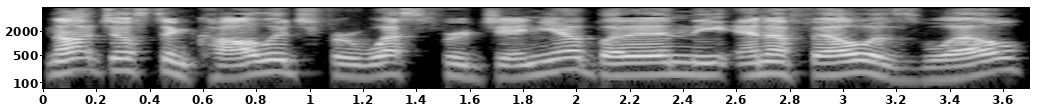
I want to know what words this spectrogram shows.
not just in college for West Virginia, but in the NFL as well.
